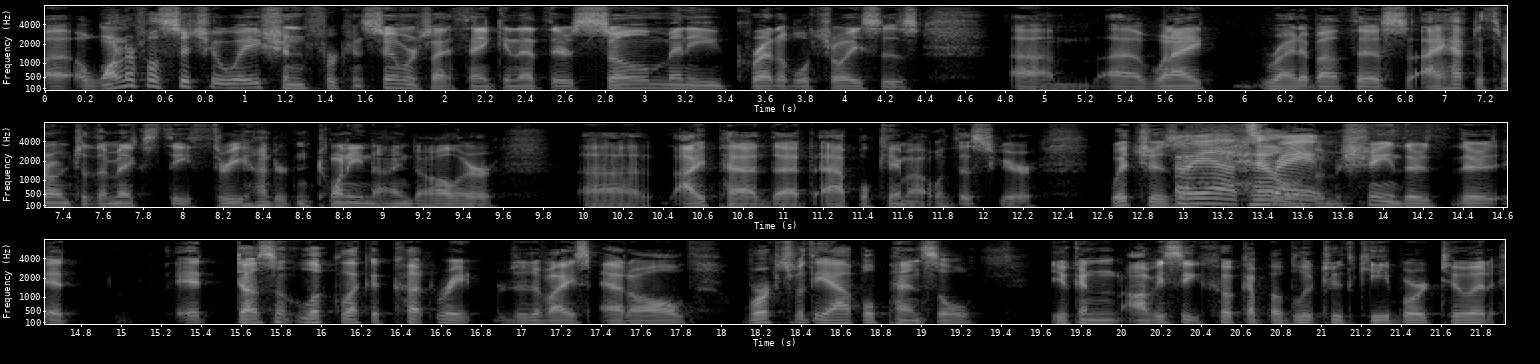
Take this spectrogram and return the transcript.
a a wonderful situation for consumers i think in that there's so many credible choices um, uh, when i write about this i have to throw into the mix the $329 uh, ipad that apple came out with this year which is Oh, a yeah, hell right. of a machine. There's there it it doesn't look like a cut rate device at all. Works with the apple pencil. You can obviously hook up a bluetooth keyboard to it.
